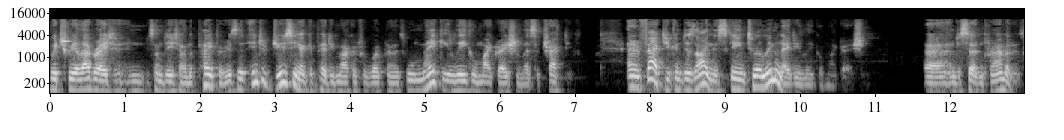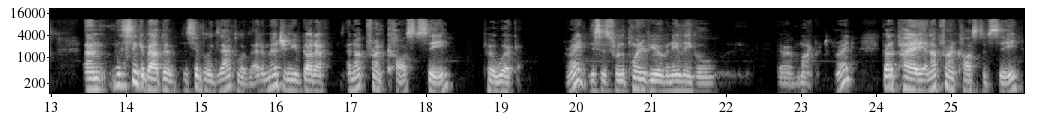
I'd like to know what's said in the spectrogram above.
which we elaborate in some detail in the paper, is that introducing a competitive market for work permits will make illegal migration less attractive. And in fact, you can design this scheme to eliminate illegal migration uh, under certain parameters. Um, let's think about the, the, simple example of that. Imagine you've got a, an upfront cost, C, per worker, right? This is from the point of view of an illegal uh, migrant, right? Got to pay an upfront cost of C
